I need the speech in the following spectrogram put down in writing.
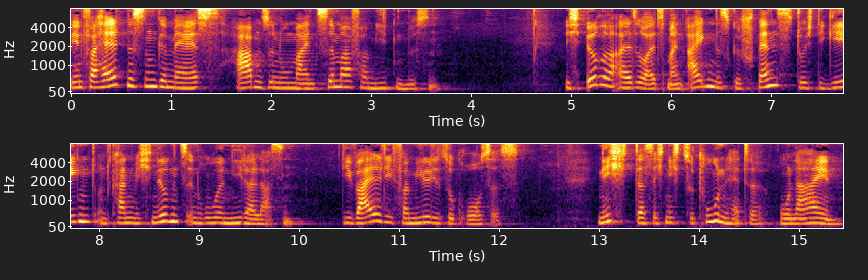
Den Verhältnissen gemäß haben sie nun mein Zimmer vermieten müssen. Ich irre also als mein eigenes Gespenst durch die Gegend und kann mich nirgends in Ruhe niederlassen, dieweil die Familie so groß ist. Nicht, dass ich nichts zu tun hätte, oh nein.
